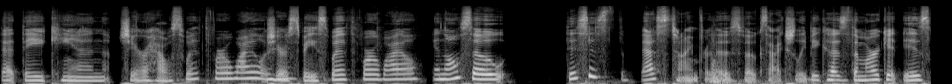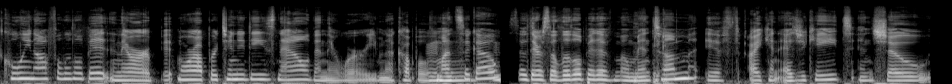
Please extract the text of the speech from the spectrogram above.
that they can share a house with for a while or share a space with for a while. And also, this is the best time for those folks actually because the market is cooling off a little bit and there are a bit more opportunities now than there were even a couple of months mm-hmm. ago. So there's a little bit of momentum if I can educate and show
